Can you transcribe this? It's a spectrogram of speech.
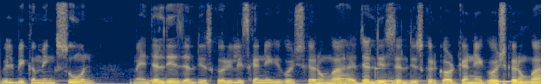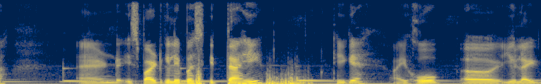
will be coming soon मैं जल्दी से जल्दी उसको रिलीज़ करने की कोशिश करूँगा, जल्दी से जल्दी उसको रिकॉर्ड करने की कोशिश करूँगा एंड इस पार्ट के लिए बस इतना ही, ठीक है? I hope you like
